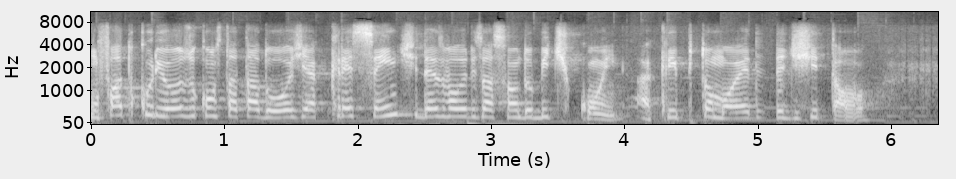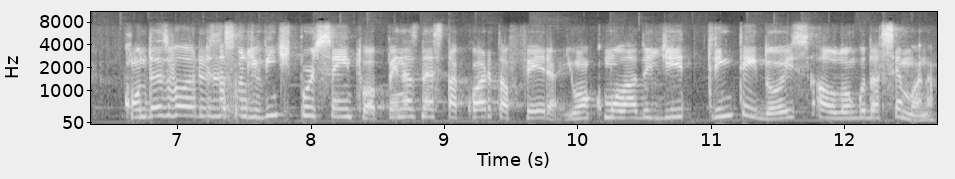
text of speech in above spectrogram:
Um fato curioso constatado hoje é a crescente desvalorização do Bitcoin, a criptomoeda digital. Com desvalorização de 20% apenas nesta quarta-feira e um acumulado de 32% ao longo da semana.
